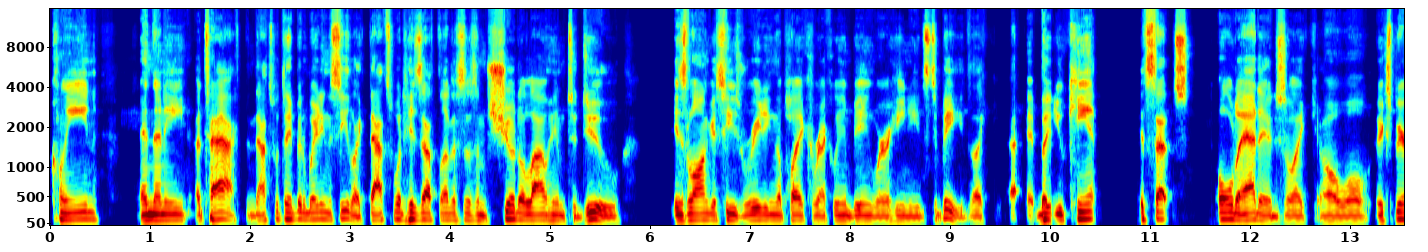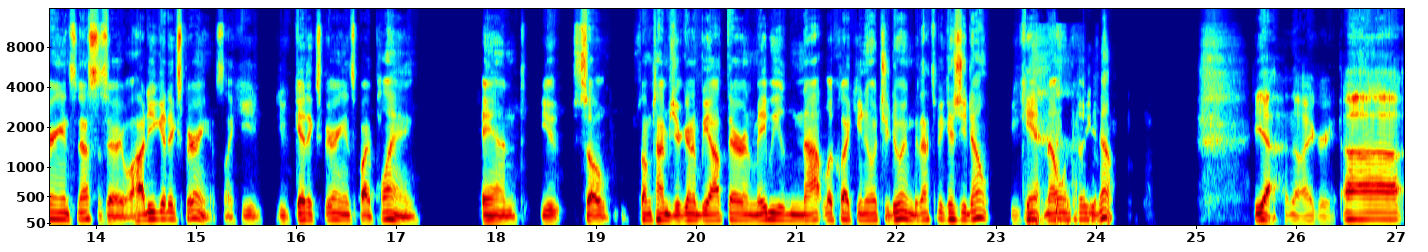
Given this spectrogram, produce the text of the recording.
clean, and then he attacked. And that's what they've been waiting to see. Like that's what his athleticism should allow him to do, as long as he's reading the play correctly and being where he needs to be. Like, uh, but you can't. It's that old adage, like, oh well, experience necessary. Well, how do you get experience? Like you you get experience by playing and you so sometimes you're going to be out there and maybe not look like you know what you're doing but that's because you don't. You can't know until you know. Yeah no i agree. Uh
